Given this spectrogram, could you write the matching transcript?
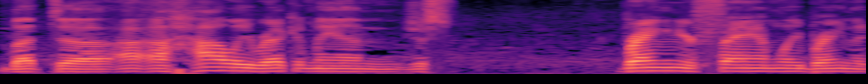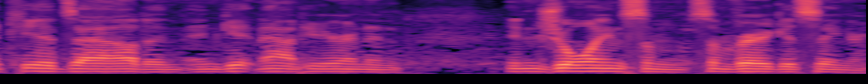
But uh, I, I highly recommend just bringing your family, bringing the kids out, and, and getting out here and, and enjoying some some very good scenery.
